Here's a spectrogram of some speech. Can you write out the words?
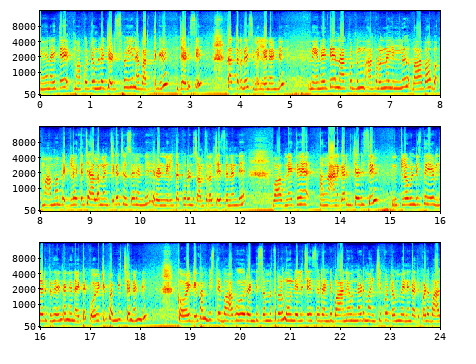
నేనైతే మా కుటుంబంలో జడిసిపోయి నా భర్తకి జడిసి కత్తర దేశం వెళ్ళానండి. నేనైతే నా కుటుంబం అక్కడున్న ఇల్లు బాబా మామ బిడ్డలు అయితే చాలా మంచిగా చూశారండి. రెండు నెలలు తక్కువ రెండు సంవత్సరాలు చేశానండి. బాబునైతే వాళ్ళ నాన్నగారికి జడిసి ఇంట్లో ఉండిస్తే ఏం జరుగుతుంది అంటే నేనైతే కోవిడ్కి పంపించానండి. కోవిడ్కి పంపిస్తే బాబు రెండు సంవత్సరాలు మూడు నెలలు చేశాడండి. బాగానే ఉన్నాడు మంచి కుటుంబమేనండి. అది కూడా బాగా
